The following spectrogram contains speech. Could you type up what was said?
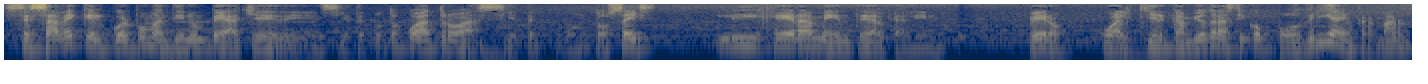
se sabe que el cuerpo mantiene un pH de 7.4 a 7.6, ligeramente alcalino. Pero cualquier cambio drástico podría enfermarlo.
